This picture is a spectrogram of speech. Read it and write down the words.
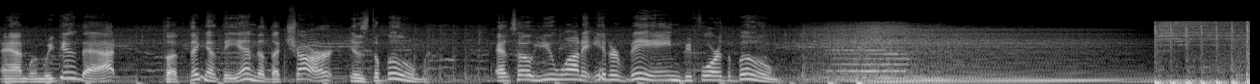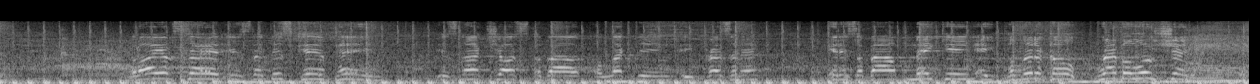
And when we do that, the thing at the end of the chart is the boom. And so you want to intervene before the boom. What I have said is that this campaign is not just about electing a president, it is about making a political revolution.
